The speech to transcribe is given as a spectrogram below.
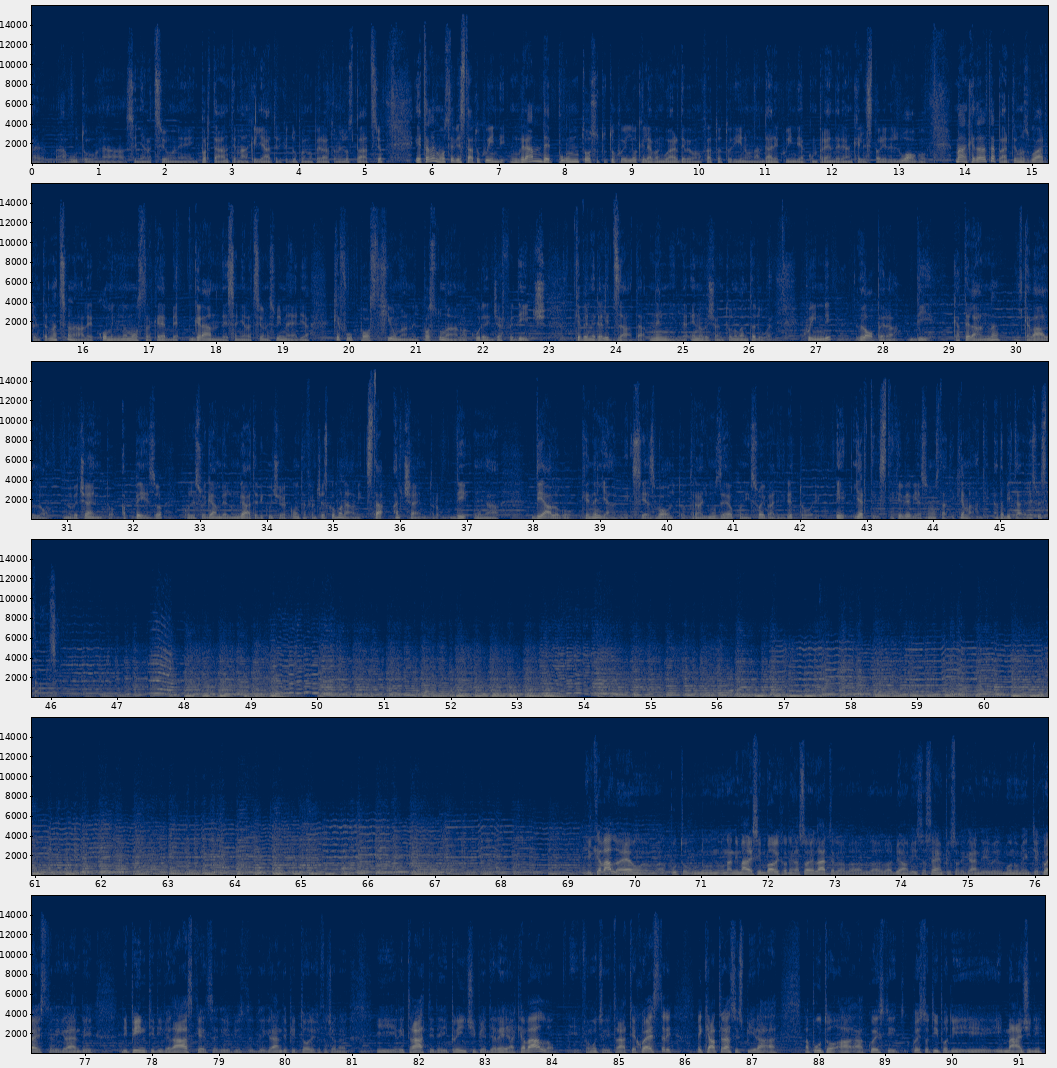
ha avuto una segnalazione importante, ma anche gli altri che dopo hanno operato nello spazio. E tra le mostre vi è stato quindi un grande punto su tutto quello che le avanguardie avevano fatto a Torino, un andare quindi a comprendere anche le storie del luogo, ma anche dall'altra parte uno sguardo internazionale, come in una mostra che ebbe grande segnalazione sui media, che fu Post-Human, il postumano, a cura di Jeffrey Ditch, che venne realizzata nel 1992. Quindi l'opera di Cattelan, il cavallo Novecento appeso, con le sue gambe allungate di cui ci racconta Francesco Bonami, sta al centro di un dialogo che negli anni si è svolto tra il museo con i suoi vari direttori e gli artisti che via via sono stati chiamati ad abitare le sue stanze. Cavallo è un, appunto un, un, animale simbolico nella storia dell'arte, lo, lo, lo, abbiamo visto sempre, sono i grandi monumenti equestri, i grandi dipinti di Velázquez, di, grandi pittori che facevano i ritratti dei principi e dei re a cavallo, i famosi ritratti equestri, e Catalan si ispira a, appunto a, a questi, questo tipo di i, immagini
